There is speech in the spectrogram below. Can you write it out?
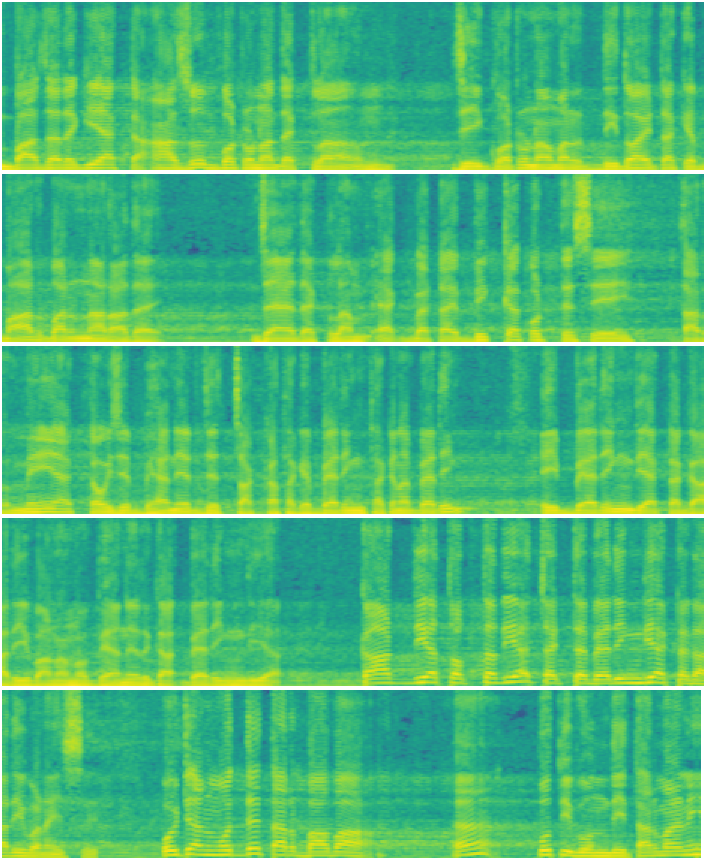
বাজারে গিয়ে একটা আজব ঘটনা দেখলাম যে ঘটনা আমার হৃদয়টাকে বারবার নাড়া দেয়। যায় দেখলাম, এক বেটায় ভিক্ষা করতেছে, তার মেয়ে একটা ওই যে ভ্যানের যে চাক্কা থাকে, ব্যারিং থাকে না ব্যারিং? এই ব্যারিং দিয়ে একটা গাড়ি বানানো ভ্যানের ব্যারিং দিয়া। কাঠ দিয়া, তক্তা দিয়া, চারটা ব্যারিং দিয়ে একটা গাড়ি বানাইছে। ওইটার মধ্যে তার বাবা হ্যাঁ প্রতিবন্ধী। তার মানে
